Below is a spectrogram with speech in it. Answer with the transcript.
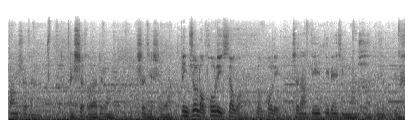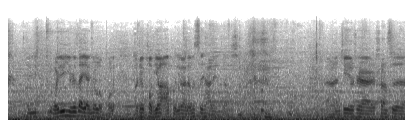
方式很很适合这种设计师吧。哎，你知道老 Poly 效果吗？老 Poly，知道低低变形吗？是吧？低低我一 我就一直在研究老 Poly。啊，这个跑题了啊，跑题了，咱们私下联系啊。嗯，这就是上次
